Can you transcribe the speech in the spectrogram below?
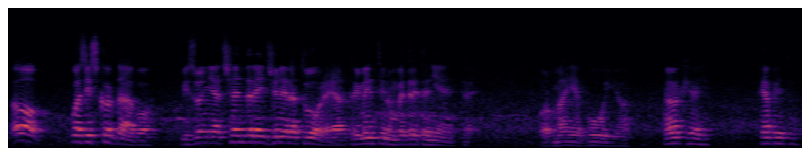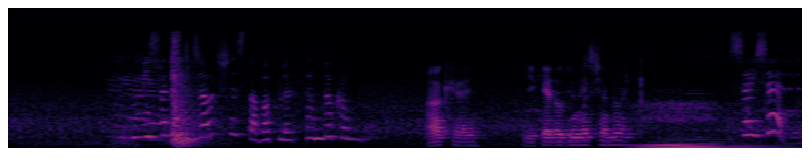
Oh, quasi scordavo. Bisogna accendere il generatore, altrimenti non vedrete niente. Ormai è buio. Ok, capito. Mi sa che Josh stava flirtando con me. Ok, gli chiedo di unirsi a noi. Sei serio?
